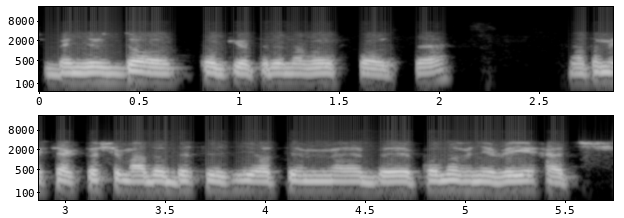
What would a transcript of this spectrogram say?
czy będziesz do Tokio trenował w Polsce, Natomiast jak to się ma do decyzji o tym, by ponownie wyjechać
